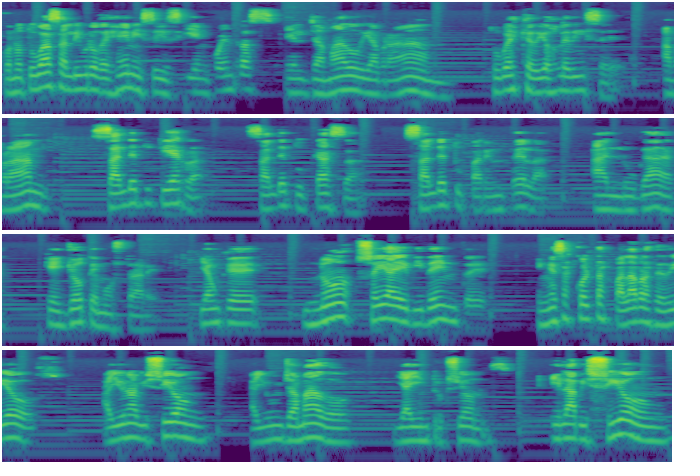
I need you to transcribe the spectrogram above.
Cuando tú vas al libro de Génesis y encuentras el llamado de Abraham, tú ves que Dios le dice, Abraham, sal de tu tierra, sal de tu casa, sal de tu parentela al lugar que yo te mostraré. Y aunque no sea evidente en esas cortas palabras de Dios, hay una visión hay un llamado y hay instrucciones. Y la visión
